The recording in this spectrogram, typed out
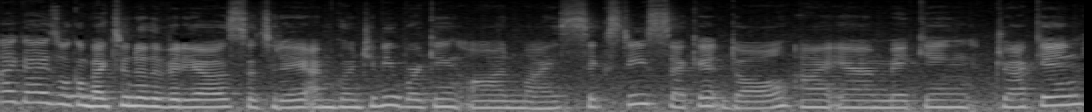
Hi guys, welcome back to another video. So today I'm going to be working on my 60 second doll. I am making Draken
